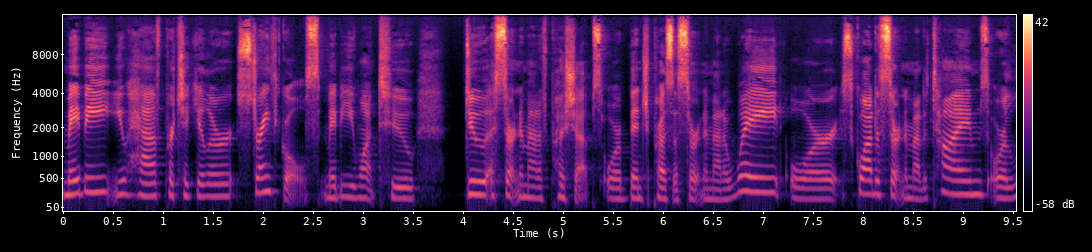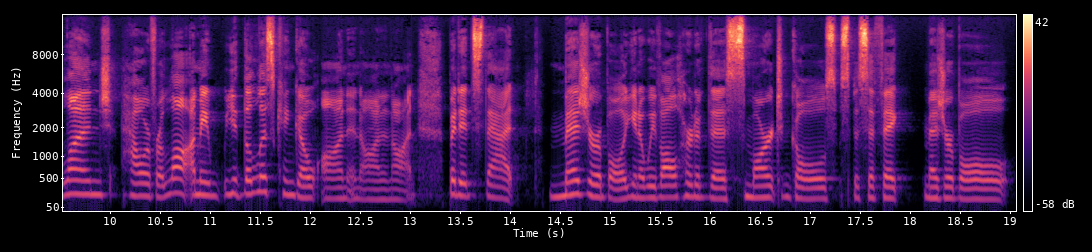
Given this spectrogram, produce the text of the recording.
Maybe you have particular strength goals. Maybe you want to do a certain amount of push ups or bench press a certain amount of weight or squat a certain amount of times or lunge however long. I mean, the list can go on and on and on, but it's that measurable. You know, we've all heard of the SMART goals specific, measurable,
